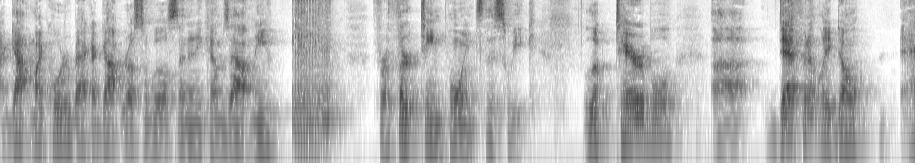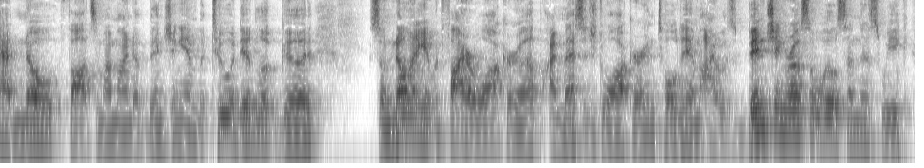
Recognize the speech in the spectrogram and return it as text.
I got my quarterback, I got Russell Wilson, and he comes out and he for 13 points this week. Looked terrible. Uh, definitely don't had no thoughts in my mind of benching him, but Tua did look good. So knowing it would fire Walker up, I messaged Walker and told him I was benching Russell Wilson this week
